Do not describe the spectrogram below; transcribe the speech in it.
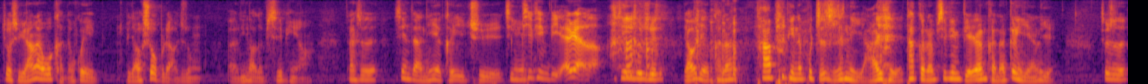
就是原来我可能会比较受不了这种呃领导的批评啊，但是现在你也可以去进一步批评别人了，进一步去了解，可能他批评的不只只是你而已，他可能批评别人可能更严厉。就是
